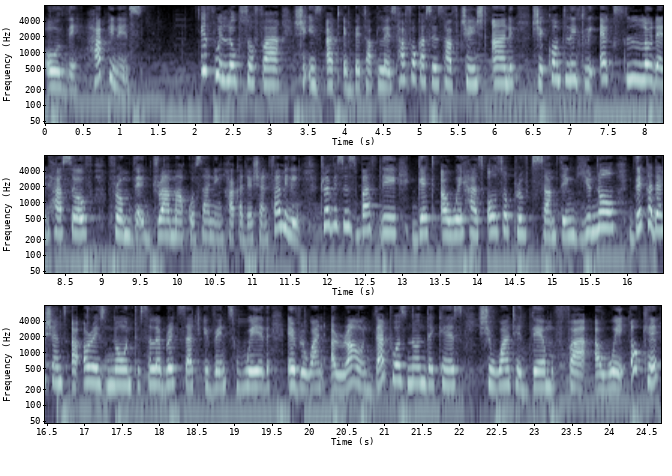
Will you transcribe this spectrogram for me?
all the happiness if we look so far, she is at a better place. Her focuses have changed and she completely exploded herself from the drama concerning her Kardashian family. Travis's birthday getaway has also proved something. You know, the Kardashians are always known to celebrate such events with everyone around. That was not the case. She wanted them far away. Okay,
